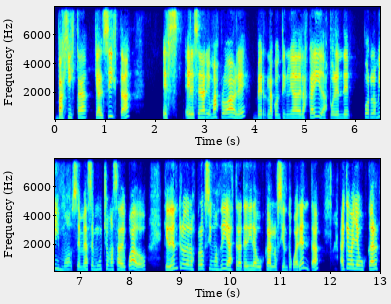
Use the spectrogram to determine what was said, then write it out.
bajista que alcista es el escenario más probable ver la continuidad de las caídas, por ende por lo mismo, se me hace mucho más adecuado que dentro de los próximos días trate de ir a buscar los 140, a que vaya a buscar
